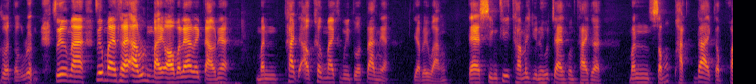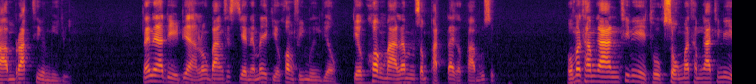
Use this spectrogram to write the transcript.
กลัวตกรุ่น ซื้อมาซื้อมาท่าไหร่เอารุ่นใหม่ออกมาแล้วอะไรต่างเนี่ย มันถ้าจะเอาเครื่องไม้เครื่องมือตัวตั้งเนี่ยอย่าไปหวัง แต่สิ่งที่ทำให้อยู่ในหัวใจของคนไทยคือมันสัมผัสได้กับความรักที่มันมีอยู่ในอดีตเนี่ยโรงพยาบาลคริสเตียนเนี่ยไม่เกี่ยวข้องฝีมืออย่างเดียว เกี่ยวข้องมาแล้วมันสัมผัสได้กับความรู้สึก ผมมาทำงานที่นี่ถูกส่งมาทำงานที่นี่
